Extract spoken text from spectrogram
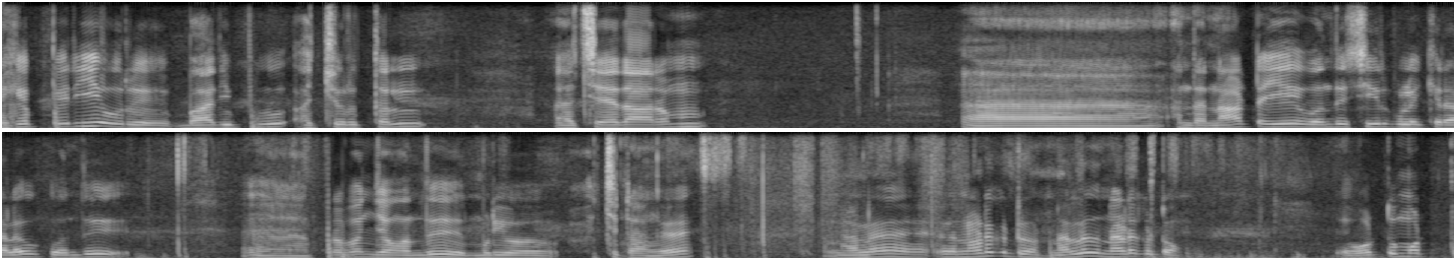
மிகப்பெரிய ஒரு பாதிப்பு அச்சுறுத்தல் சேதாரம் அந்த நாட்டையே வந்து சீர்குலைக்கிற அளவுக்கு வந்து பிரபஞ்சம் வந்து முடிவு வச்சுட்டாங்க. அதனால் இது நடக்கட்டும் நல்லது நடக்கட்டும். இது ஒட்டுமொத்த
